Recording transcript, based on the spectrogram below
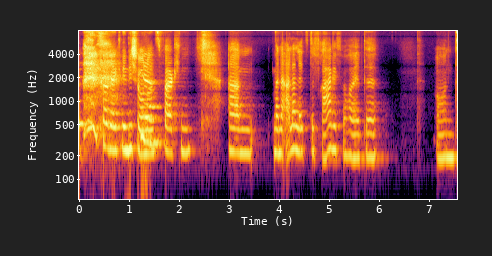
korrekt in die Shownotes ja. packen. Ähm, meine allerletzte Frage für heute. Und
